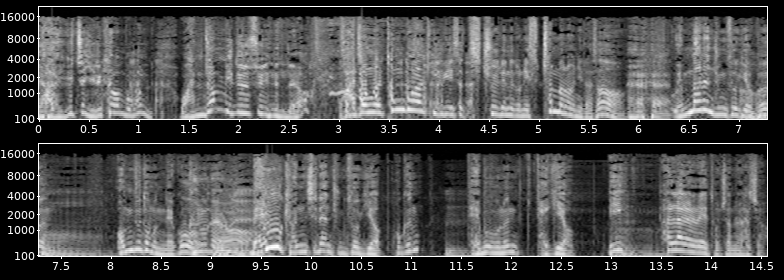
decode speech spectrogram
야, 이거 진짜 이렇게만 보면 완전 믿을 수 있는데요? 과정을 통보하기 위해서 지출되는 돈이 수천만 원이라서 웬만한 중소기업은 엄두도 못 내고 그러네요. 매우 견실한 중소기업 혹은 대부분은 대기업이 할랄에 도전을 하죠.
